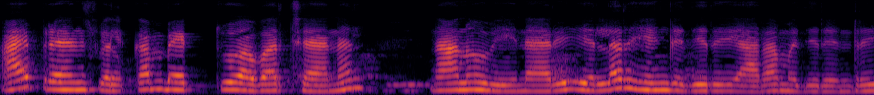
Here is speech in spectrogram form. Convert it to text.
Hi friends welcome back to our channel ನಾನು ವೀನಾರಿ ಎಲ್ಲರೂ ಹೆಂಗದೀರಿ? ಆರಾಮದಿರೇನ್ರಿ?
